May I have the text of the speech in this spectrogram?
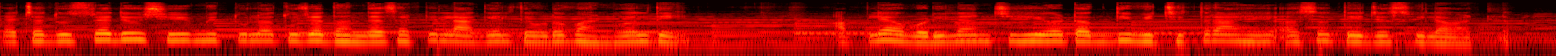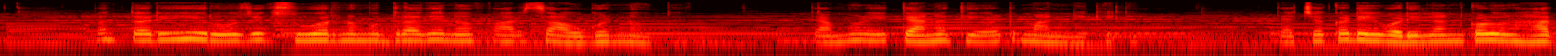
त्याच्या दुसऱ्या दिवशी मी तुला तुझ्या धंद्यासाठी लागेल तेवढं भांडवल देईन. आपल्या वडिलांची ही अट अगदी विचित्र आहे असं तेजस्वीला वाटलं. पण तरीही रोज एक सुवर्ण मुद्रा देणं फारसं अवघड नव्हतं. त्यामुळे त्यानं ती अट मान्य केली. त्याच्याकडे वडिलांकडून हात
